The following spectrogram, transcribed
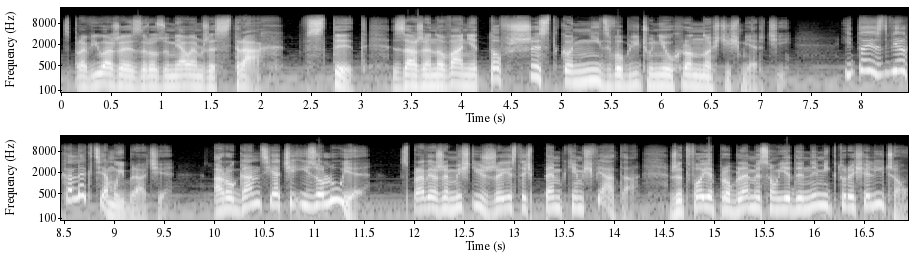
Sprawiła, że zrozumiałem, że strach, wstyd, zażenowanie to wszystko nic w obliczu nieuchronności śmierci. I to jest wielka lekcja, mój bracie. Arogancja cię izoluje. Sprawia, że myślisz, że jesteś pępkiem świata, że twoje problemy są jedynymi, które się liczą.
